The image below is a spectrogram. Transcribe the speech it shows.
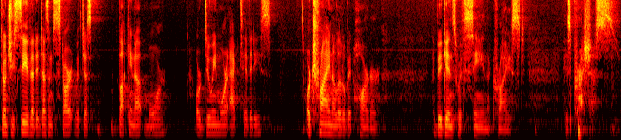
don't you see that it doesn't start with just bucking up more or doing more activities or trying a little bit harder? It begins with seeing that Christ is precious.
